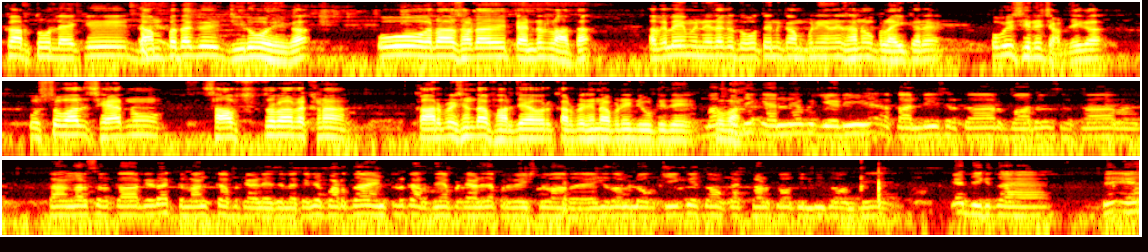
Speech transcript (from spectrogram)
ਘਰ ਤੋਂ ਲੈ ਕੇ ਡੰਪ ਤੱਕ ਜ਼ੀਰੋ ਹੋਏਗਾ। ਉਹ ਅਗਲਾ ਸਾਡਾ ਟੈਂਡਰ ਲਾਤਾ। ਅਗਲੇ ਮਹੀਨੇ ਤੱਕ ਦੋ ਤਿੰਨ ਕੰਪਨੀਆਂ ਨੇ ਸਾਨੂੰ ਅਪਲਾਈ ਕਰਿਆ। ਉਹ ਵੀ ਸਿਰੇ ਚੜ੍ਹ ਜਾਏਗਾ। ਉਸ ਤੋਂ ਬਾਅਦ ਸ਼ਹਿਰ ਨੂੰ ਸਾਫ਼ ਸੁਥਰਾ ਰੱਖਣਾ ਕਾਰਪੋਰੇਸ਼ਨ ਦਾ ਫਰਜ਼ ਹੈ ਔਰ ਕਾਰਪੋਰੇਸ਼ਨ ਆਪਣੀ ਡਿਊਟੀ ਦੇ ਪਾਬੰਦ ਤੁਸੀਂ ਹੈ। ਕਹਿੰਦੇ ਹੋ ਵੀ ਜਿਹੜੀ ਅਕਾਲੀ ਸਰਕਾਰ ਬਾਦਲ ਸਰਕਾਰ ਕਾਂਗਰਸ ਸਰਕਾਰ ਜਿਹੜਾ ਕਲੰਕ ਆ ਪਟਿਆਲੇ ਦੇ ਲੱਗੇ ਜੋ ਵੜਦਾ ਐਂਟਰ ਕਰਦੇ ਆ ਪਟਿਆਲੇ ਦਾ ਪ੍ਰਵੇਸ਼ ਦੁਆਰ ਹੈ ਜਦੋਂ ਲੋਕ ਚੀਕੇ ਤੋਂ ਕੱਖੜ ਤੋਂ ਦਿੱਲੀ ਤੋਂ ਆਉਂਦੇ ਆ ਇਹ ਦਿਖਦਾ ਹੈ। ਤੇ ਇਹ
